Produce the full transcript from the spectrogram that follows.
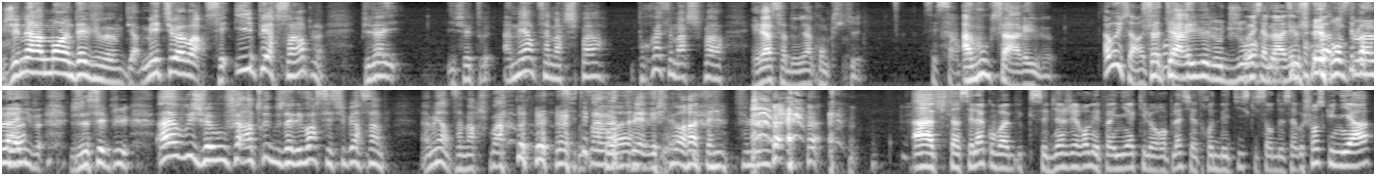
généralement, un dev il va vous dire Mais tu vas voir, c'est hyper simple. Puis là, il, il fait le truc, Ah merde, ça marche pas. Pourquoi ça marche pas? Et là, ça devient compliqué. C'est simple. Avoue que ça arrive. Ah oui, ça. Ça t'est arrivé l'autre jour. Ouais, ça m'est arrivé. Pourquoi en plein pourquoi live. Je sais plus. Ah oui, je vais vous faire un truc, vous allez voir, c'est super simple. Ah merde, ça marche pas. C'était ça quoi fait Je me rappelle plus. Ah putain, c'est là qu'on voit que c'est bien Jérôme et pas une IA qui le remplace. Il y a trop de bêtises qui sortent de ça. Je pense qu'une IA,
